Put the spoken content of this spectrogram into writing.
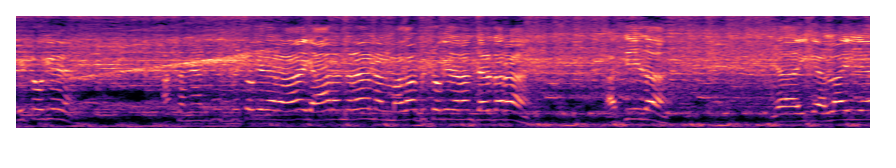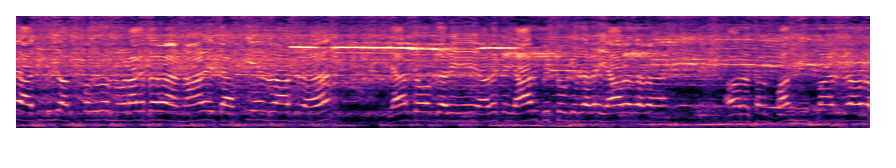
ಬಿಟ್ಟು ಹೋಗಿ. ಹತ್ತು ಹನ್ನೆರಡು ದಿವಸ ಬಿಟ್ಟು ಹೋಗಿದಾರ. ಯಾರಂದ್ರೆ? ನನ್ನ ಮಗ ಬಿಟ್ಟು ಹೋಗಿದಾರ ಅಂತ ಹೇಳ್ತಾರ. ಅತಿ ಇದ. ಯಾ- ಈಗ ಎಲ್ಲ ಇಲ್ಲಿ ಆಜು ಬಾಜು ಅಕ್ಕಪಕ್ಕದವ್ರು ನೋಡಾಕತ್ತಾರ. ನಾಳೆ ಜಾಸ್ತಿ ಏನಾರ ಆದ್ರೆ ಯಾರು ಜವಾಬ್ದಾರಿ? ಅದಕ್ಕೆ ಯಾರು ಬಿಟ್ಟು ಹೋಗಿದ್ದಾರೆ? ಯಾರು ಅದಾರ ಅವರ ಸ್ವಲ್ಪ ಬಂದು ಇದು ಮಾಡಿದ್ರೆ ಅವರ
